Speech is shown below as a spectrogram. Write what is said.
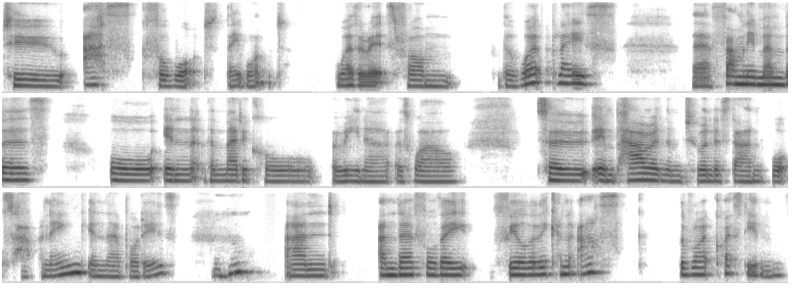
to ask for what they want, whether it's from the workplace, their family members, or in the medical arena as well. So, empowering them to understand what's happening in their bodies Mhm. and and therefore they feel that they can ask the right questions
